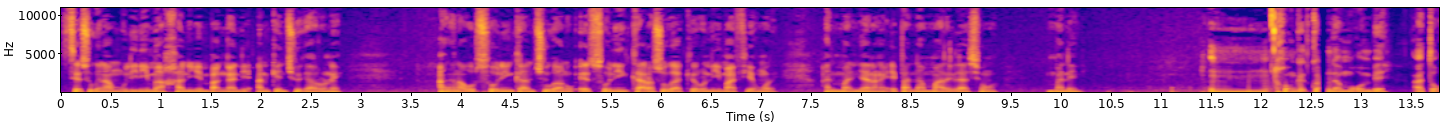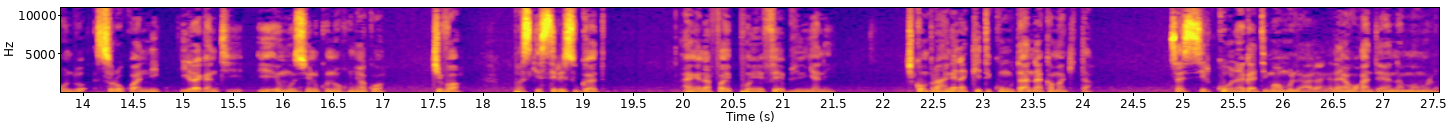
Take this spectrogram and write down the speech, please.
se sugana mulini ma xanu ye bangandi an ken cugarone angana wor sonin kan cuganu e sonin karasu ga keroni ma fiengore an mal ñananga et pendant ma relation maneni. Mm, xonget ko nda moxombe a toxondu quoi ni i raganti i émotion kuno xuña quoi tu vois? Parce que stress sugadu angana fai point faible nyani tu comprends? Angena kiti kunguta anna kama kita. Ça c'est sûr kona ganti mamula angena ya wakante anna mamula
